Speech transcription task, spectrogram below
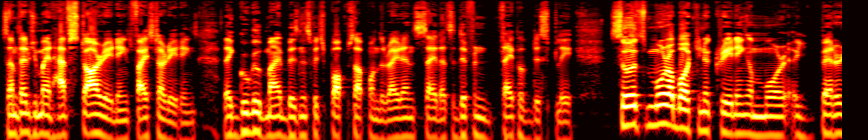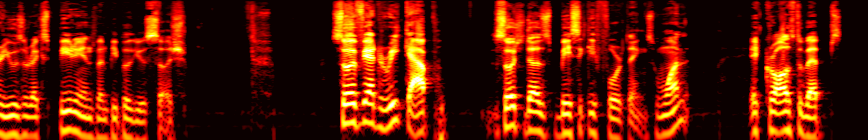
Sometimes you might have star ratings, five star ratings, like Google My Business, which pops up on the right hand side. That's a different type of display. So it's more about you know creating a more a better user experience when people use search. So if you had to recap, search does basically four things. One, it crawls the webs,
